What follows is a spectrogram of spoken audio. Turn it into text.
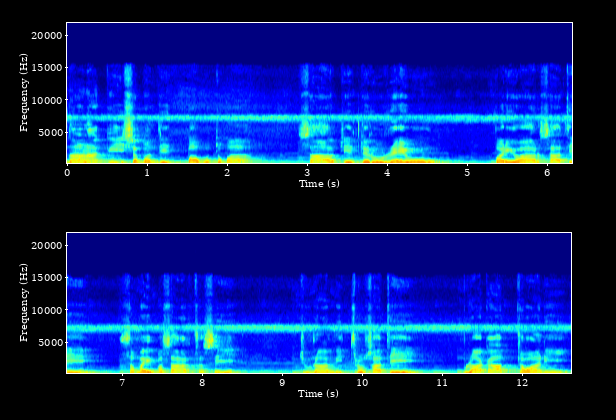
નાણાકીય સંબંધિત બાબતોમાં સાવચેત જરૂર રહેવું, પરિવાર સાથે સમય પસાર થશે, જૂના મિત્રો સાથે મુલાકાત થવાની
